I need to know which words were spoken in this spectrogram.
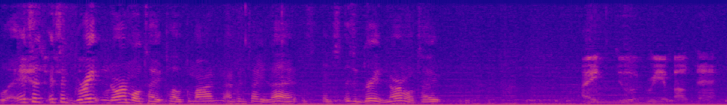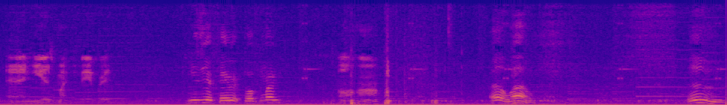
Well, it's a it's a great normal type Pokemon. I can tell you that. It's, it's, it's a great normal type. I do agree about that, and he is my favorite. He's your favorite Pokemon? Uh huh. Oh wow. Ooh.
